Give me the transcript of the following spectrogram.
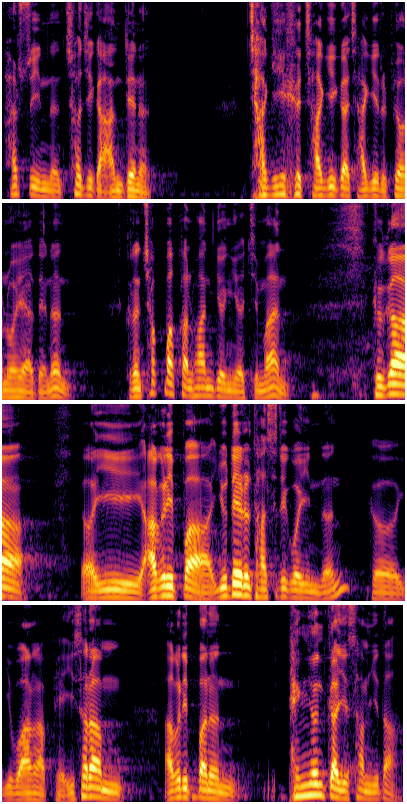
할 수 있는 처지가 안 되는 자기 자기가 자기를 변호해야 되는 그런 척박한 환경이었지만 그가 어, 이 아그리파 유대를 다스리고 있는 그 이 왕 앞에 이 사람 아그리파는 100년까지 삽니다.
